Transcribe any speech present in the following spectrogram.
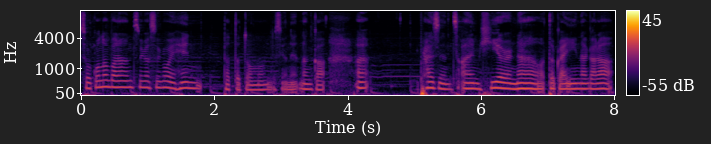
そこのバランスがすごい変だったと思うんですよね。なんか、あ、presence, I'm here now とか言いながら、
